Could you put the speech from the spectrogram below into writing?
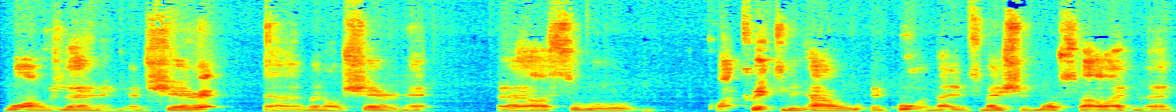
what I was learning and share it. Uh, when I was sharing it, uh, I saw quite quickly how important that information was that I'd learned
